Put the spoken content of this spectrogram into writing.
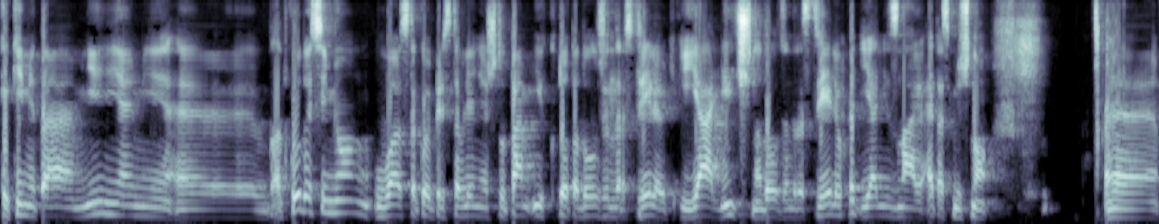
какими-то мнениями. Э, откуда, Семен, у вас такое представление, что там их кто-то должен расстреливать, и я лично должен расстреливать, я не знаю, это смешно. Э,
